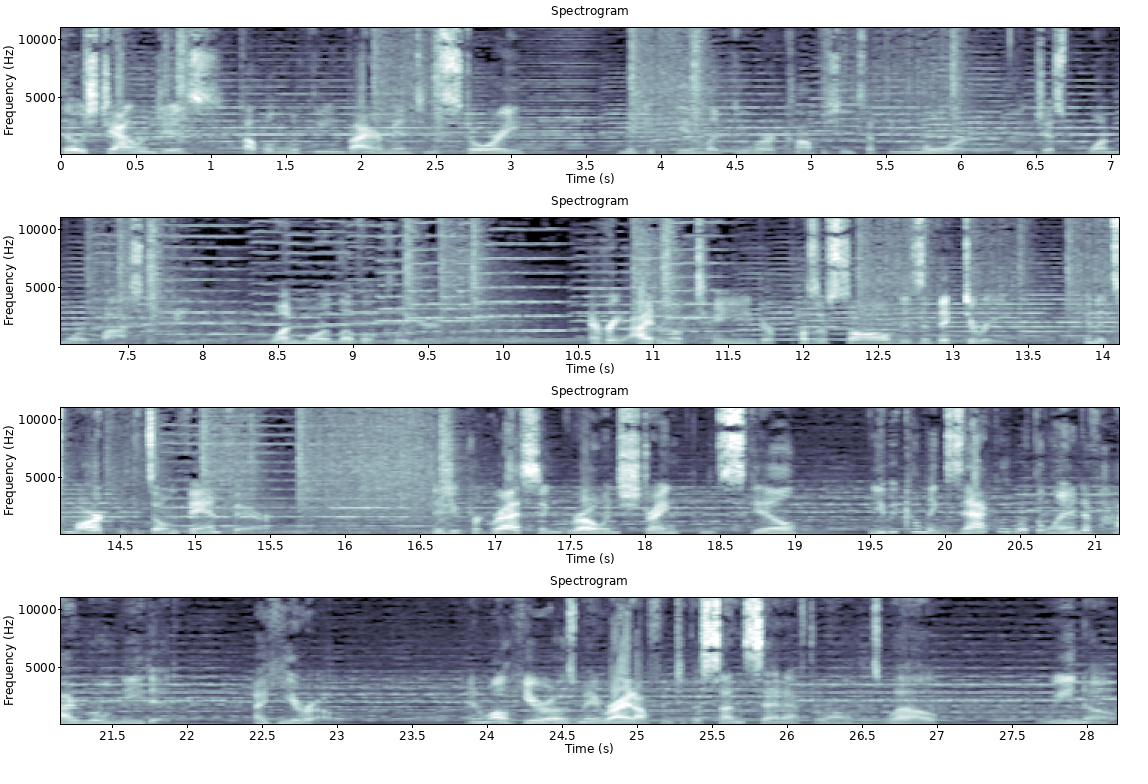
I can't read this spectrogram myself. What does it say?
Those challenges, coupled with the environment and story, make it feel like you are accomplishing something more than just one more boss defeated one more level cleared. Every item obtained or puzzle solved is a victory, and it's marked with its own fanfare. As you progress and grow in strength and skill, you become exactly what the land of Hyrule needed a hero. And while heroes may ride off into the sunset after all as well, we know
